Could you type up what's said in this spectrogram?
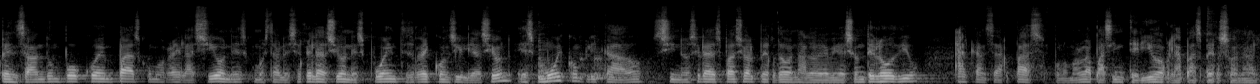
Pensando un poco en paz como relaciones, como establecer relaciones, puentes, reconciliación, es muy complicado si no se le da espacio al perdón, a la liberación del odio, alcanzar paz, por lo menos la paz interior, la paz personal.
